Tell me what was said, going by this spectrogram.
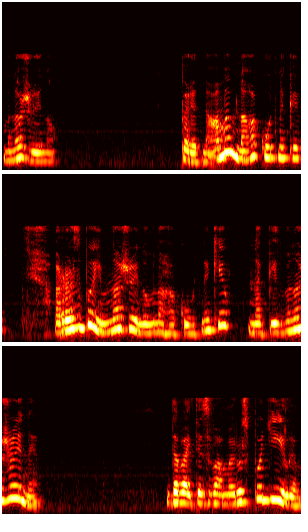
множину. Перед нами многокутники. Розбий множину многокутників на підмножини. Давайте з вами розподілимо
